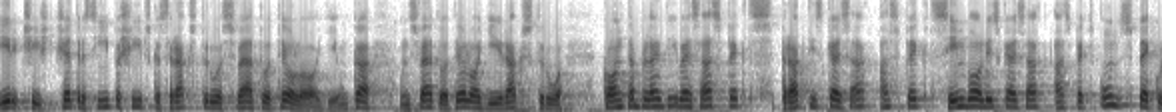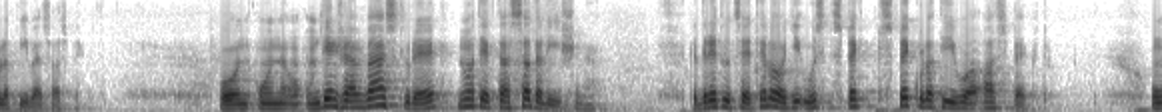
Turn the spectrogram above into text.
ir šīs četras īpašības, kas raksturo svēto teoloģiju. Un, kā, un svēto teoloģiju raksturo kontemplatīvais aspekts, praktiskais aspekts, simboliskais aspekts un spekulatīvais aspekts. Un, un, un diemžēl vēsturē notiek tā sadalīšana, kad reducē teoloģiju uz spek spekulatīvo aspektu. Un,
